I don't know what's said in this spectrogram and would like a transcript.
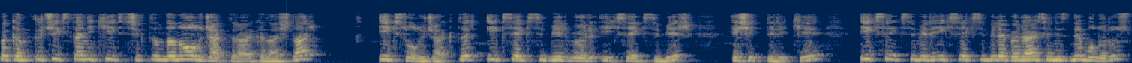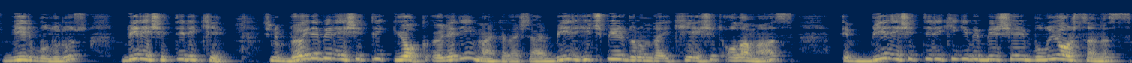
Bakın 3x'ten 2x çıktığında ne olacaktır arkadaşlar? x olacaktır. x eksi 1 bölü x eksi 1 eşittir 2. x eksi 1'i x eksi 1'e bölerseniz ne buluruz? 1 buluruz. 1 eşittir 2. Şimdi böyle bir eşitlik yok. Öyle değil mi arkadaşlar? 1 hiçbir durumda 2'ye eşit olamaz. E, 1 eşittir 2 gibi bir şey buluyorsanız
